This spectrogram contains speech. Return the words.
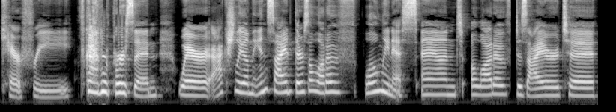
carefree kind of person, where actually on the inside, there's a lot of loneliness and a lot of desire to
